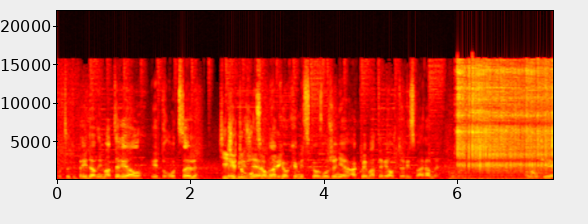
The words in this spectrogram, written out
podstate prídavný materiál, je to oceľ, Tiež je to oceľ, rovnakého hej? chemického zloženia, ako je materiál, ktorý zvárame. Ono je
